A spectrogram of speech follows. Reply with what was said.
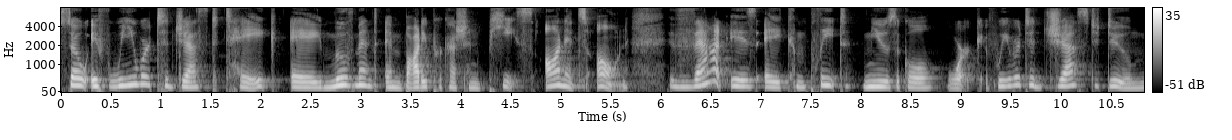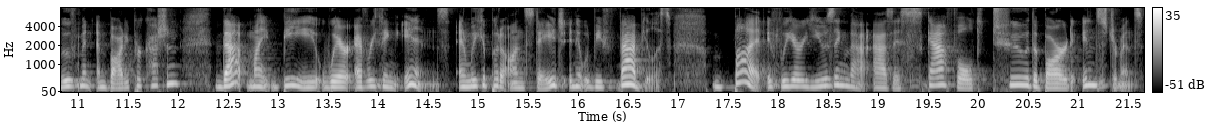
So, if we were to just take a movement and body percussion piece on its own, that is a complete musical work. If we were to just do movement and body percussion, that might be where everything ends, and we could put it on stage and it would be fabulous. But if we are using that as a scaffold to the barred instruments,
